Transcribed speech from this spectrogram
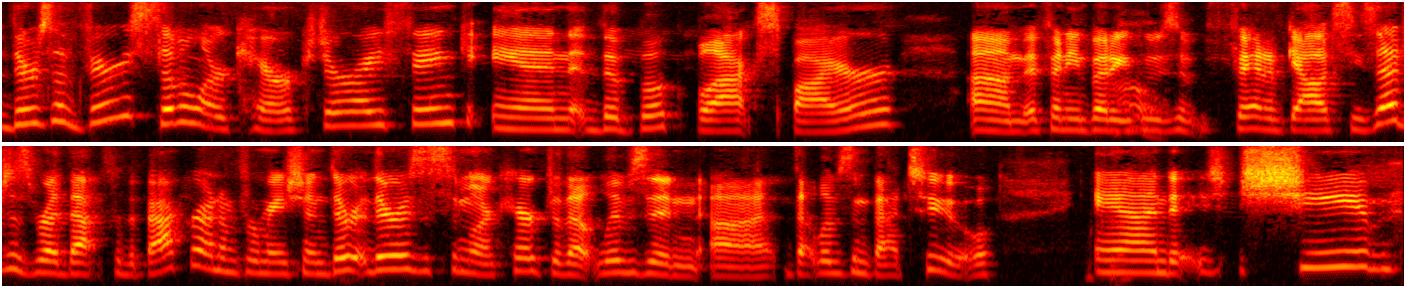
there's a very similar character, I think, in the book Black Spire. Um, if anybody Oh. who's a fan of Galaxy's Edge has read that for the background information, there there is a similar character that lives in uh, that lives in Batuu, and she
